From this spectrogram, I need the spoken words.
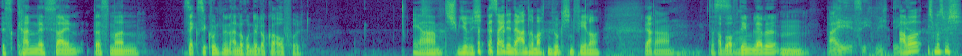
es kann nicht sein, dass man sechs Sekunden in einer Runde locker aufholt. Ja, schwierig. es sei denn, der andere macht einen wirklichen Fehler. Ja. Da, das, Aber auf äh, dem Level mh. Weiß ich nicht. Digga. Aber ich muss mich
